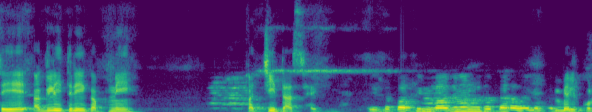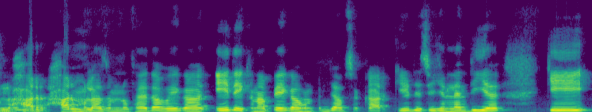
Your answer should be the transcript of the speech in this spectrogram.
ਤੇ ਅਗਲੀ ਤਰੀਕ ਆਪਣੀ 25 10 ਹੈਗੀ। ਹੈ ਤਾਂ ਕਾਫੀ ਮੁਲਾਜ਼ਮਾਂ ਨੂੰ ਇਹਦਾ ਫਾਇਦਾ ਹੋਏਗਾ ਫਿਰ। ਬਿਲਕੁਲ, ਹਰ ਹਰ ਮੁਲਾਜ਼ਮ ਨੂੰ ਫਾਇਦਾ ਹੋਏਗਾ ਇਹ ਦੇਖਣਾ ਪਏਗਾ ਹੁਣ ਪੰਜਾਬ ਸਰਕਾਰ ਕੀ ਡਿਸੀਜਨ ਲੈਂਦੀ ਹੈ ਕਿ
